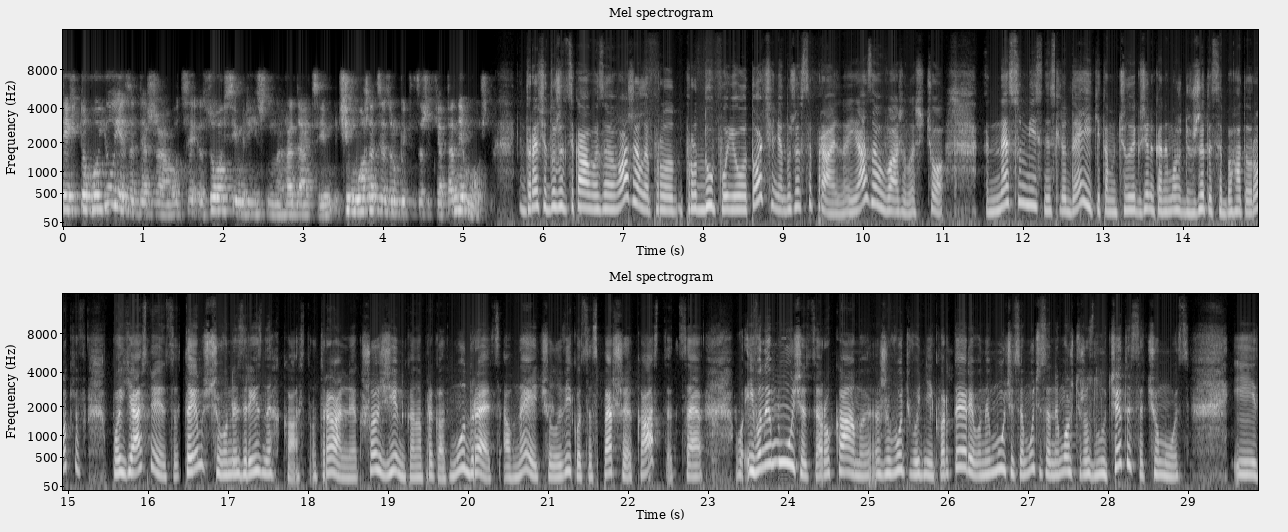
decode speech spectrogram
той, хто воює за державу. Це зовсім різна градація. Чи можна це зробити за життя? Та не можна. До речі, дуже цікаво ви зауважили про, про дупу і оточення. Дуже все правильно. Я зауважила, що несумісність людей, які там чоловік, жінка не можуть вжитися багато років, пояснюється тим, що вони з різних каст. От реально, якщо жінка, наприклад, мудрець, а в неї чоловік оце з першої касти, це і вони мучаться роками, живуть в одній квартирі, вони мучаться, мучаться, не можуть розлучитися чомусь. І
